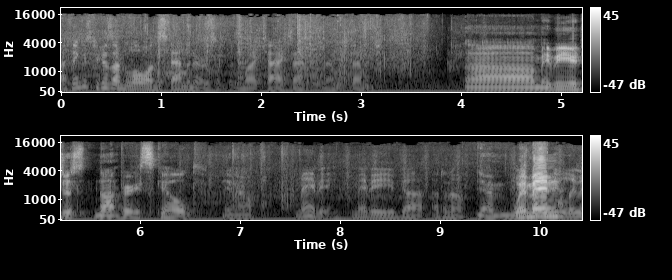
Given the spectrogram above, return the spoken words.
I think it's because I'm low on stamina or something. My attacks aren't doing that much damage. uh, maybe you're just not very skilled. You know. Maybe, maybe you've got. I don't know. Yeah, women.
